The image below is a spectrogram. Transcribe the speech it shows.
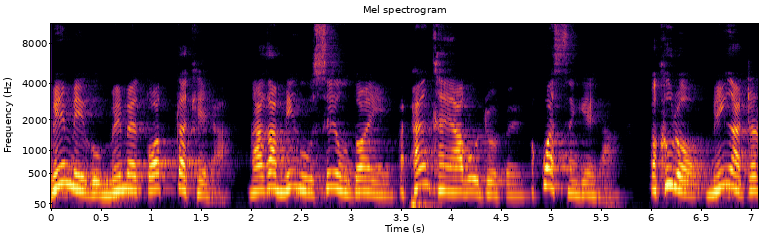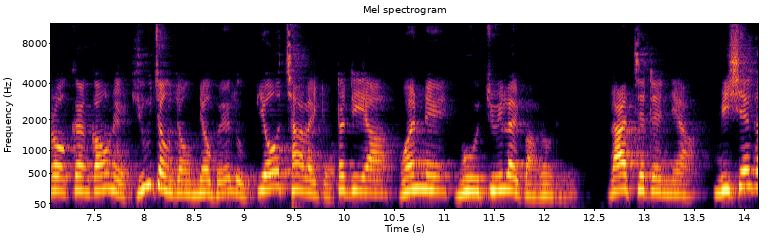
မင်းမေကိုမင်းမဲ့သွားတတ်ခဲ့တာငါကမင်းကိုစေးုံသွားရင်အဖမ်းခံရဖို့အတွက်ပဲအကွက်ဆင်ခဲ့တာအခုတော့မင်းကတော်တော်ကံကောင်းတဲ့ယူးကြောင်ကြောင်မြောက်ပဲလို့ပြောချလိုက်တော့တတိယဝမ်းနဲ့ငိုကြွေးလိုက်ပါတော့တယ် လာကျက်တဲ့ညမီရှဲက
